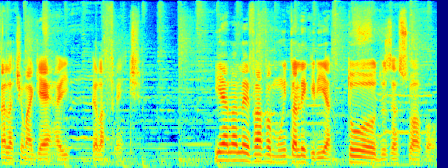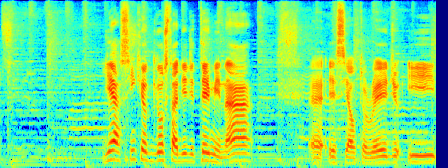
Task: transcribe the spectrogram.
ela tinha uma guerra aí pela frente. E ela levava muita alegria a todos à sua volta. E é assim que eu gostaria de terminar é, esse Auto Radio e,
